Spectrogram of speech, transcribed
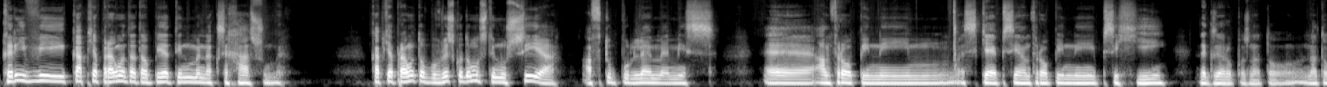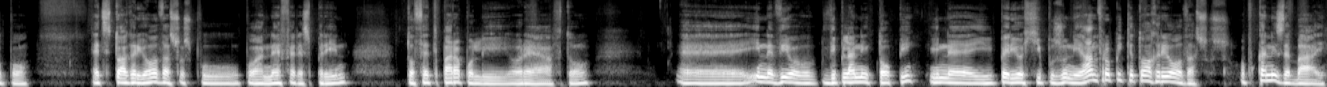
κρύβει κάποια πράγματα τα οποία τείνουμε να ξεχάσουμε. Κάποια πράγματα που βρίσκονται όμως στην ουσία αυτού που λέμε εμείς ε, ανθρώπινη σκέψη, ανθρώπινη ψυχή, δεν ξέρω πώς να το, να το πω. Έτσι το αγριόδασος που, που ανέφερες πριν, το θέτει πάρα πολύ ωραία αυτό. Ε, είναι δύο διπλανοί τόποι, είναι η περιοχή που ζουν οι άνθρωποι και το αγριόδασος, όπου κανείς δεν πάει.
